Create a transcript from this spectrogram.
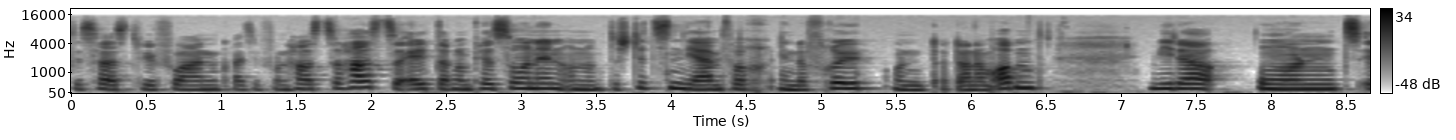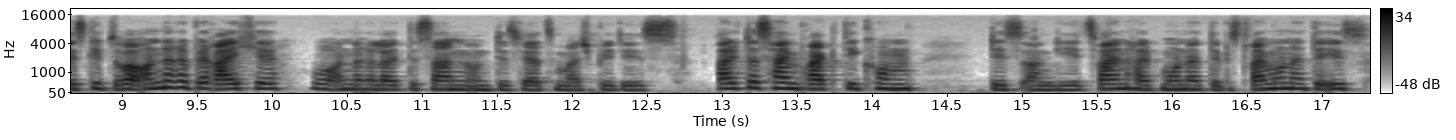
Das heißt, wir fahren quasi von Haus zu Haus zu älteren Personen und unterstützen die einfach in der Früh und dann am Abend wieder. Und es gibt aber andere Bereiche, wo andere Leute sind. Und das wäre zum Beispiel das Altersheimpraktikum, das an die zweieinhalb Monate bis drei Monate ist.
